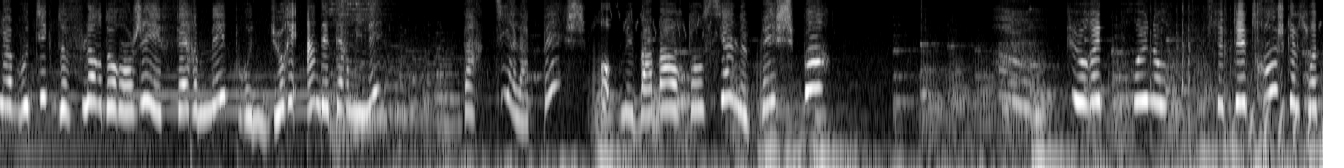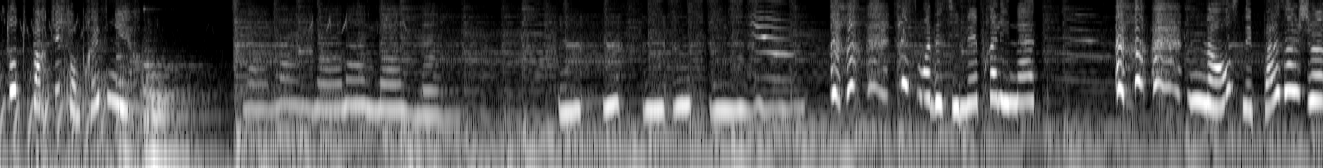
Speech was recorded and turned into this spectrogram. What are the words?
La boutique de fleurs d'oranger est fermée pour une durée indéterminée. Partie à la pêche? Oh, mais Baba Hortensia ne pêche pas. Oh, Purée de pruneaux C'est étrange qu'elle soit toute partie sans prévenir. Laisse-moi dessiner, Pralinette. non, ce n'est pas un jeu.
